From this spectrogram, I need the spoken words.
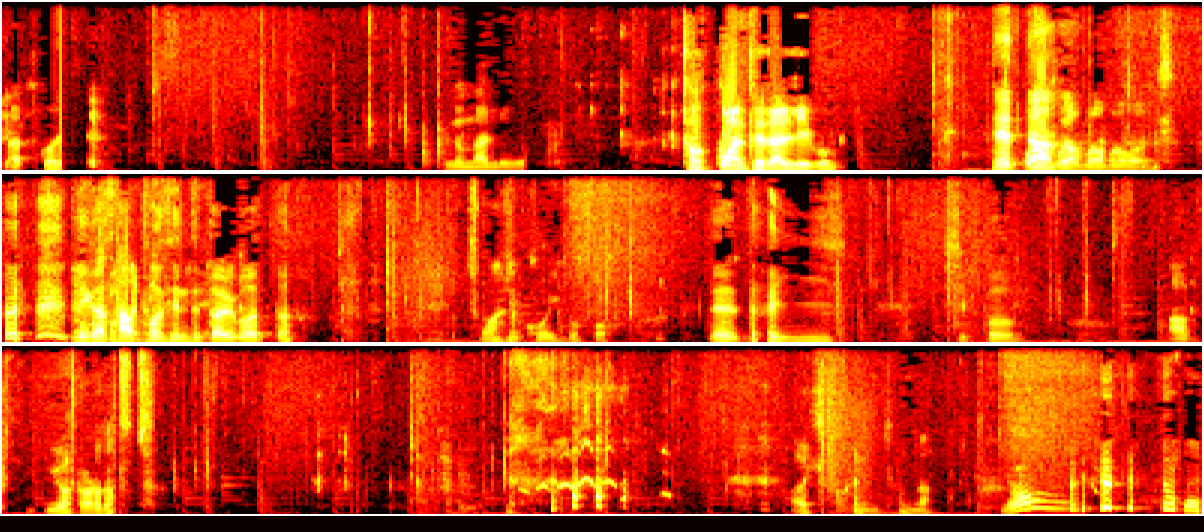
나 죽어. 이놈 날리고. 덕구한테 날리고. 됐다. 어, 뭐야, 뭐야, 뭐야, 뭐야. 내가 4% 떨궜다. 충환이 고이부고. 됐다, 2, 10%. 아, 위가 떨어졌어. 아, 충환이 미쳤나. 미쳤나?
